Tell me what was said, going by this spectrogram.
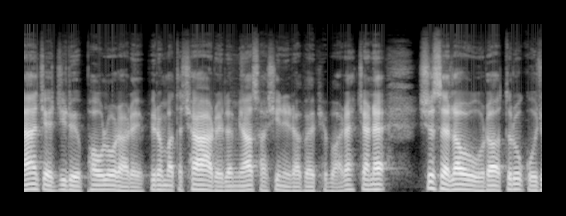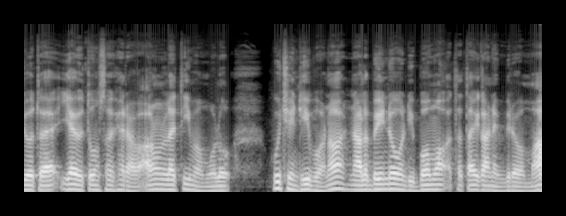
လမ်းအကျယ်ကြီးတွေဖောက်လို့တာတွေပြီးတော့မှတခြားဟာတွေလည်းများစွာရှိနေတာပဲဖြစ်ပါတယ်။ကျန်တဲ့80လောက်ကိုတော့သူတို့ကိုကြိုးအတွက်ရက်ရွသုံးဆွဲခဲ့တာပါအားလုံးလက်တိမှာမို့လို့ ခုချိန်ထိပေါ့နော်နာလဘိန်းတို့ဒီဘောမော့အတတိုက်ကနေပြီးတော့မှ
